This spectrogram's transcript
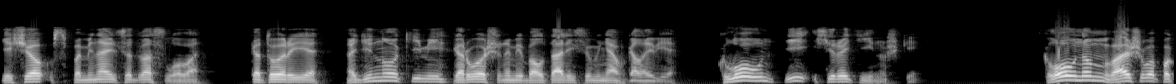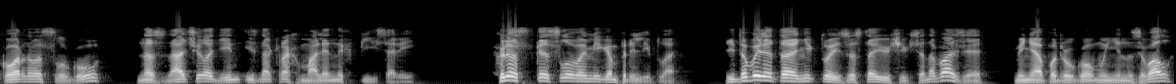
Еще вспоминаются два слова, которые одинокими горошинами болтались у меня в голове — клоун и сиротинушки. Клоуном вашего покорного слугу назначил один из накрахмаленных писарей. Хлесткое слово мигом прилипло, и до вылета никто из остающихся на базе меня по-другому не называл.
